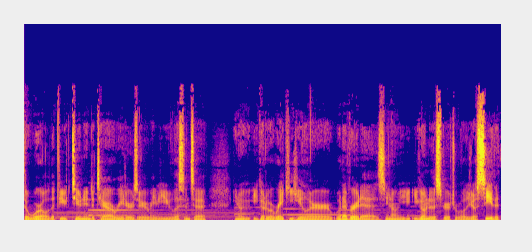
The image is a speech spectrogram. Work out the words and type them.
the world if you tune into tarot readers or maybe you listen to you know you go to a reiki healer or whatever it is you know you, you go into the spiritual world you'll see that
